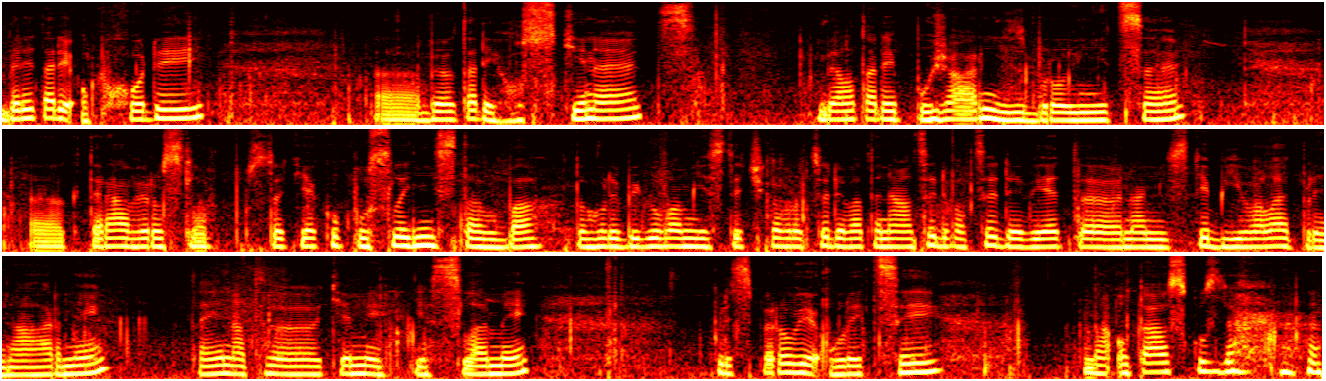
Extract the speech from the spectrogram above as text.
byly tady obchody, eh, byl tady hostinec, byla tady požární zbrojnice, eh, která vyrostla v podstatě jako poslední stavba toho Libigova městečka v roce 1929 na místě bývalé plynárny, tady nad těmi jeslemi v Klisperově ulici na otázku, zda,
